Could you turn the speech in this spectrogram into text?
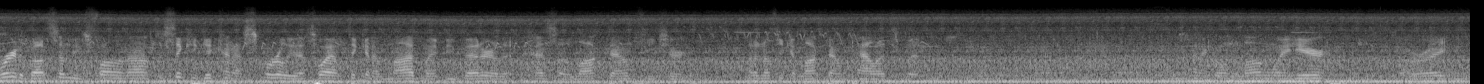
Worried about some of these falling off. This thing could get kind of squirrely. That's why I'm thinking a mod might be better that has a lockdown feature. I don't know if you can lock down pallets, but kind of going a long way here. All right.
